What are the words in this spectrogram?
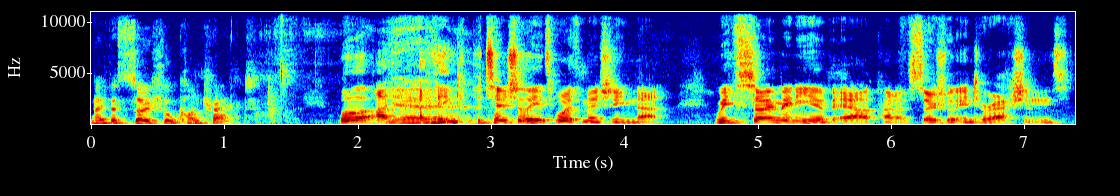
Like a social contract? Well, I, Yeah. I think potentially it's worth mentioning that with so many of our kind of social interactions,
